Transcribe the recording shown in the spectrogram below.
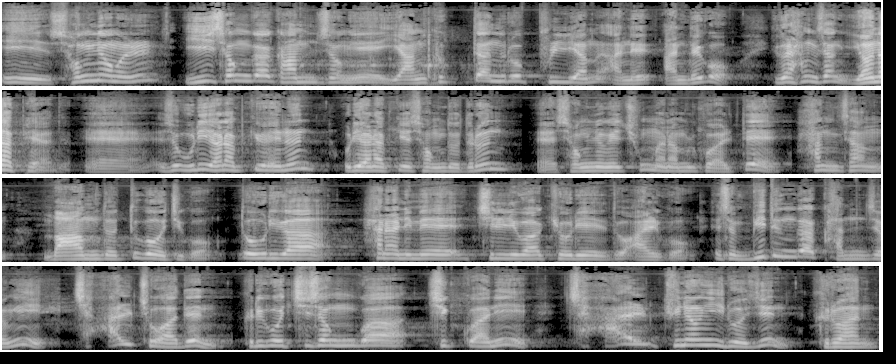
이 성령을 이성과 감성의 양극단으로 분리하면 안, 되고 이걸 항상 연합해야 돼. 예, 그래서 우리 연합교회는 우리 연합교회 성도들은 예, 성령의 충만함을 구할 때 항상 마음도 뜨거워지고 또 우리가 하나님의 진리와 교리에도 알고 그래서 믿음과 감정이 잘 조화된 그리고 지성과 직관이 잘 균형이 이루어진 그러한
